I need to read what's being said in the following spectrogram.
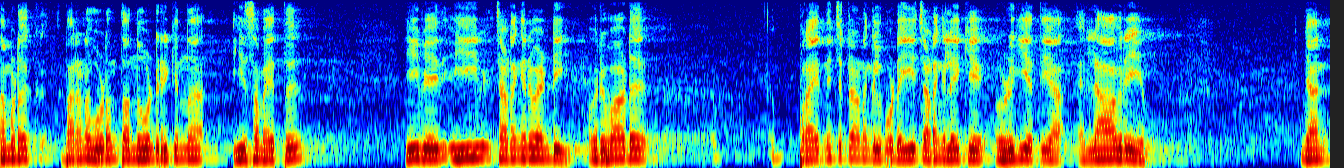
നമ്മുടെ ഭരണകൂടം തന്നുകൊണ്ടിരിക്കുന്ന ഈ സമയത്ത് ഈ വേദി ഈ ചടങ്ങിന് വേണ്ടി ഒരുപാട് പ്രയത്നിച്ചിട്ടാണെങ്കിൽ കൂടെ ഈ ചടങ്ങിലേക്ക് ഒഴുകിയെത്തിയ എല്ലാവരെയും ഞാൻ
